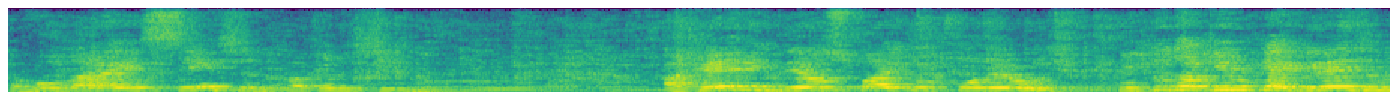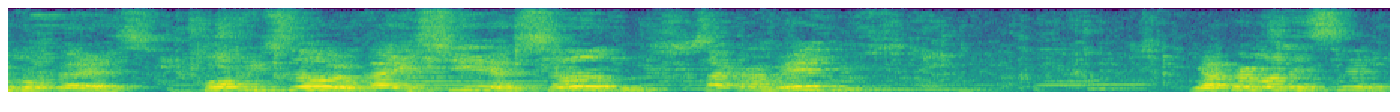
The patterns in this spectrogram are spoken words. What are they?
a voltar à essência do catolicismo. A crer em Deus Pai Todo-Poderoso, em tudo aquilo que a igreja nos oferece. Confissão, Eucaristia, santos, sacramentos. E a permanecer.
